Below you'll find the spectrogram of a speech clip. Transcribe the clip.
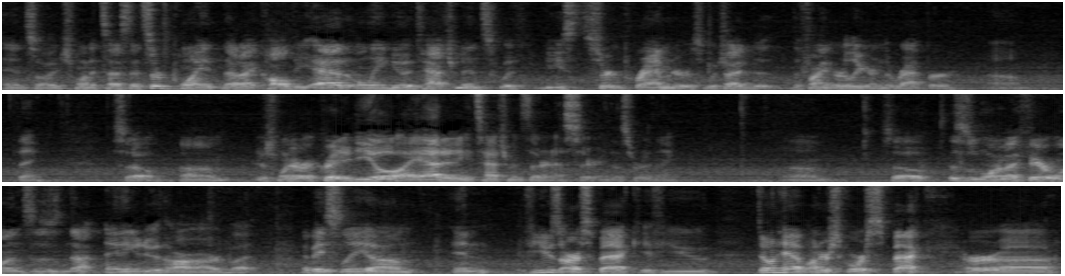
And so I just want to test at certain point that I call the add only new attachments with these certain parameters, which I defined earlier in the wrapper um, thing. So um, just whenever I create a deal, I add any attachments that are necessary, that sort of thing. Um, so this is one of my favorite ones. This is not anything to do with RR, but I basically, um, in if you use RSpec, if you don't have underscore spec or uh,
